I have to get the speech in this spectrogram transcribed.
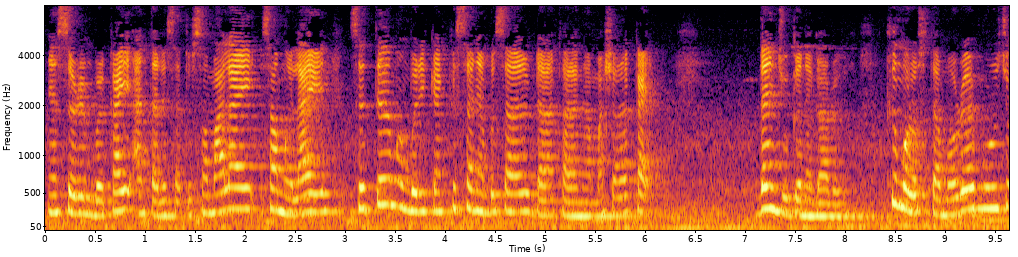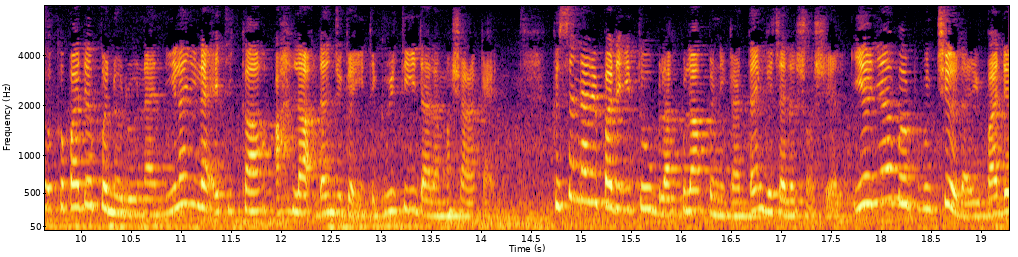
yang sering berkait antara satu sama lain, sama lain serta memberikan kesan yang besar dalam kalangan masyarakat dan juga negara. Kemerosotan moral merujuk kepada penurunan nilai-nilai etika, akhlak dan juga integriti dalam masyarakat. Kesan daripada itu berlakulah peningkatan gejala sosial. Ianya berpunca daripada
